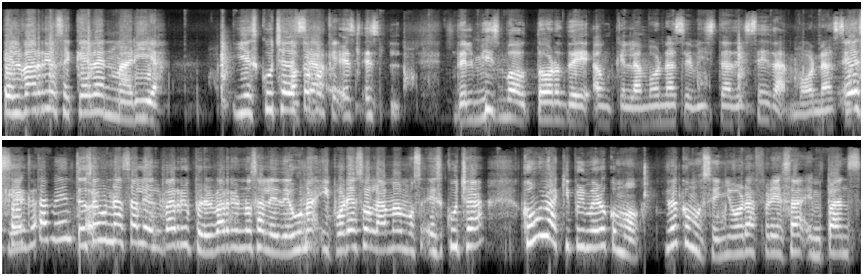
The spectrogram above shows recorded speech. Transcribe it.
el barrio se queda en María. Y escucha esto porque es, es, del mismo autor de Aunque la mona se vista de seda, mona se Exactamente, o sea, una sale del barrio, pero el barrio no sale de una y por eso la amamos. Escucha, ¿cómo iba aquí primero como iba como señora fresa en pants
